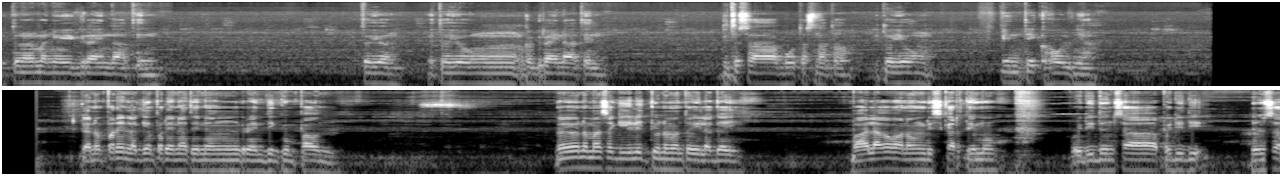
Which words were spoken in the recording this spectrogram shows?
Ito na naman yung i-grind natin. Ito yun. Ito yung gagrind natin. Dito sa butas na to. Ito yung intake hole niya. Ganun pa rin, lagyan pa rin natin ng grinding compound. Ngayon naman sa gilid ko naman to ilagay. Bahala ka kung anong diskarte mo. Pwede dun sa, pwede di, dun sa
